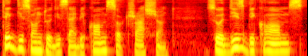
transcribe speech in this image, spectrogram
take this one to this side, becomes subtraction. So this becomes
